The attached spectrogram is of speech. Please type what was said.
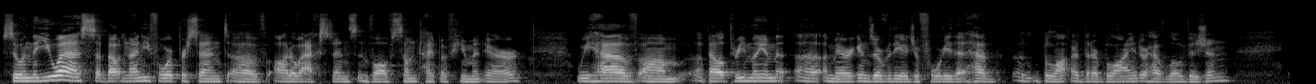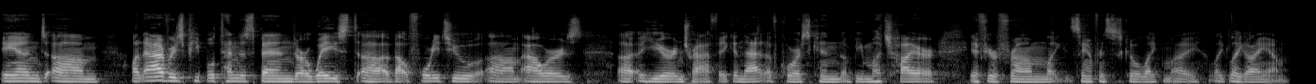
So in the US, about 94% of auto accidents involve some type of human error. We have um, about 3 million uh, Americans over the age of 40 that, have, uh, that are blind or have low vision. And um, on average, people tend to spend or waste uh, about 42 um, hours uh, a year in traffic, and that of course can be much higher if you're from like San Francisco, like my like like I am.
